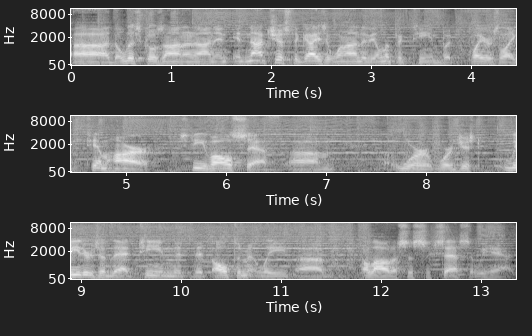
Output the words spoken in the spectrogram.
Uh, the list goes on and on. And, and, not just the guys that went on to the Olympic team, but players like Tim Harrer, Steve Ulseth um, were, were just leaders of that team that, that ultimately uh, allowed us the success that we had.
